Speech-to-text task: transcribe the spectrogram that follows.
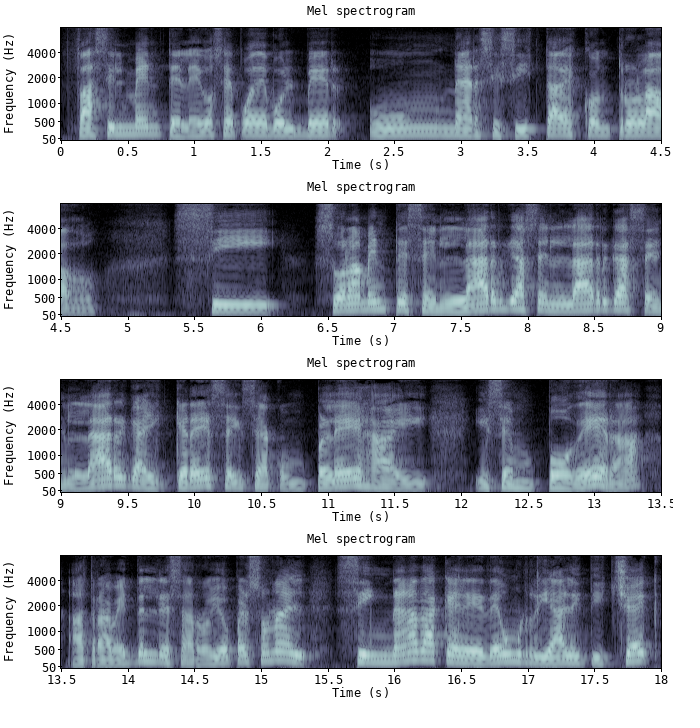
fácilmente el ego se puede volver un narcisista descontrolado. Si solamente se enlarga, se enlarga, se enlarga y crece y se acompleja y, se empodera a través del desarrollo personal sin nada que le dé un reality check,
